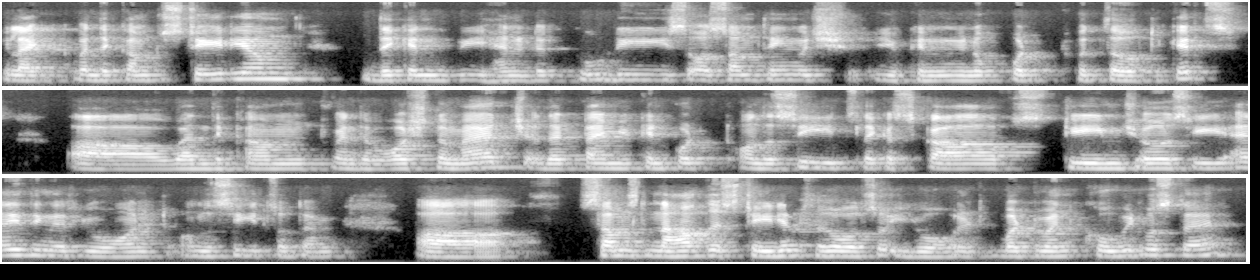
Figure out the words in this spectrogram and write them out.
Like when they come to stadium, they can be handed goodies or something which you can, you know, put with the tickets. Uh, when they come, when they watch the match, at that time you can put on the seats like a scarf, team jersey, anything that you want on the seats of them. Uh, some now the stadiums have also evolved, but when COVID was there,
